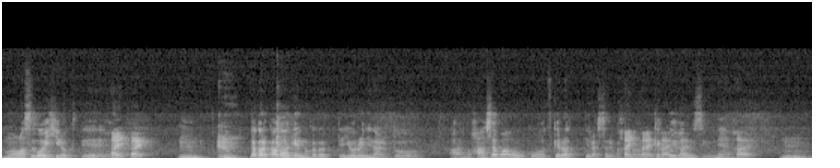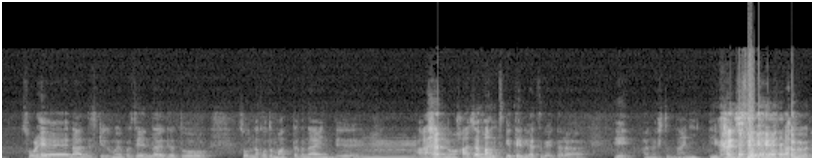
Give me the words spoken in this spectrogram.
ものすごい広くて、はいはい。うん、だから香川県の方って夜になるとあの反射板をこうつけらってらっしゃる方はいはいはいはい。が結構いるんですよね。はいうん、それなんですけどもやっぱ仙台だとそんなこと全くないんうで。あの反射板つけてるやつがいたらえあの人何？っていう感じで 多分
